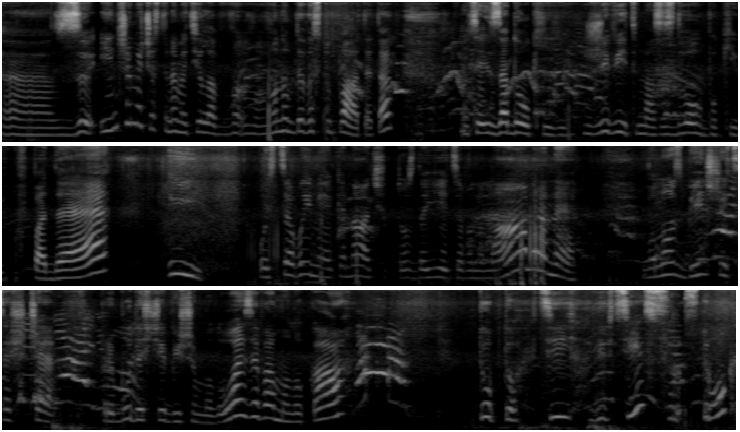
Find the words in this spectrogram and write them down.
е, з іншими частинами тіла, воно буде виступати, так? Оцей задок її. Живіт в нас з двох боків впаде. І ось це вим'я, яке начебто, здається, воно набране, воно збільшується ще. Прибуде ще більше молозива, молока. Тобто цій вівці строк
